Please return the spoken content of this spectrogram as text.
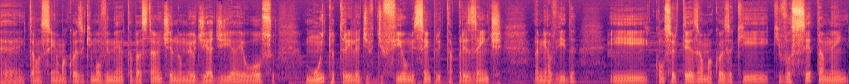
É, então, assim, é uma coisa que movimenta bastante no meu dia a dia. Eu ouço muito trilha de, de filme, sempre está presente na minha vida. E com certeza é uma coisa que, que você também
